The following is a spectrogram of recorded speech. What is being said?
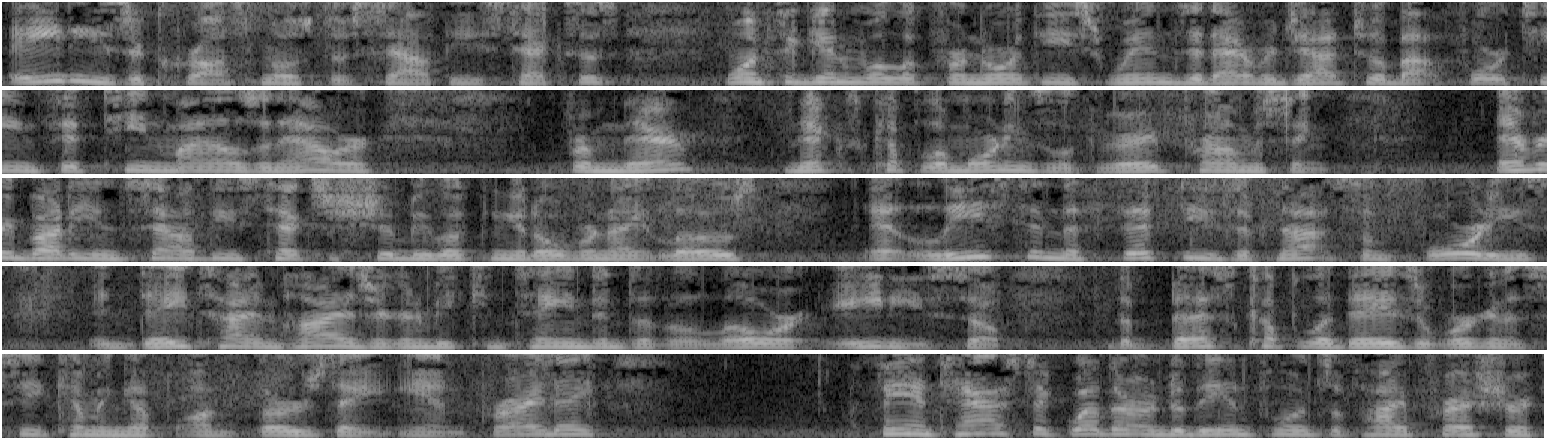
80s across most of southeast Texas. Once again, we'll look for northeast winds that average out to about 14, 15 miles an hour. From there, next couple of mornings look very promising. Everybody in southeast Texas should be looking at overnight lows at least in the 50s, if not some 40s, and daytime highs are going to be contained into the lower 80s. So, the best couple of days that we're going to see coming up on Thursday and Friday. Fantastic weather under the influence of high pressure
